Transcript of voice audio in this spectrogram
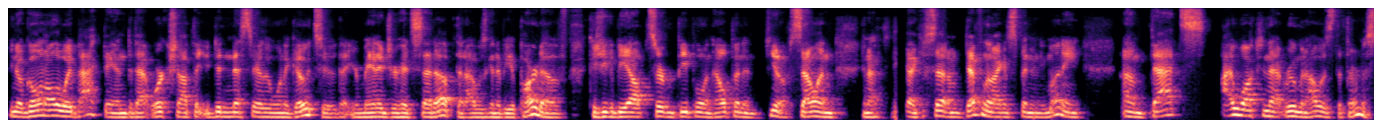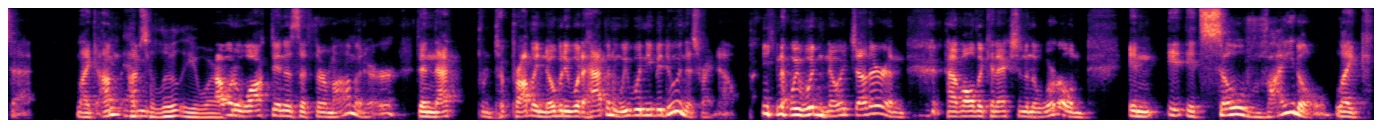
you know going all the way back dan to that workshop that you didn't necessarily want to go to that your manager had set up that i was going to be a part of because you could be out serving people and helping and you know selling. And I, like you said i'm definitely not going to spend any money. Um, that's i walked in that room and i was the thermostat. Like I'm absolutely I'm, you were. I would have walked in as a thermometer, then that probably nobody would have happened. We wouldn't even be doing this right now. you know, we wouldn't know each other and have all the connection in the world. And it, it's so vital, like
